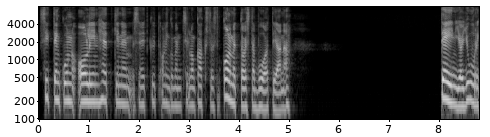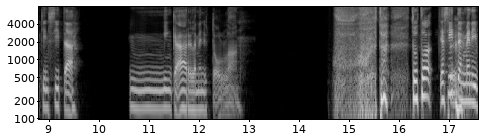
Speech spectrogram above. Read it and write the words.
sitten kun olin hetkinen, 70, olinko mä nyt silloin 12-13-vuotiaana – tein jo juurikin sitä, minkä äärellä me nyt ollaan. Tota, ja sitten meni,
